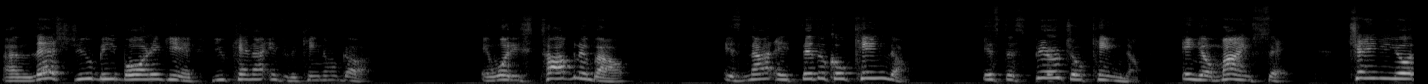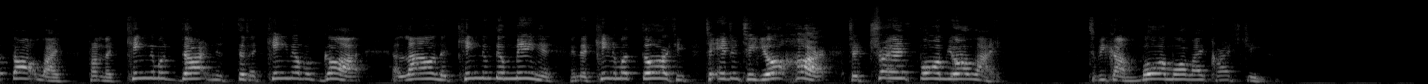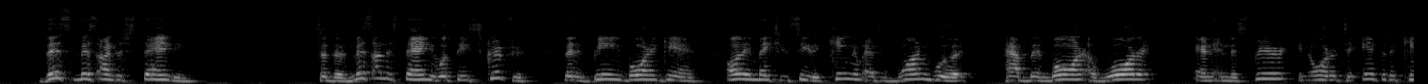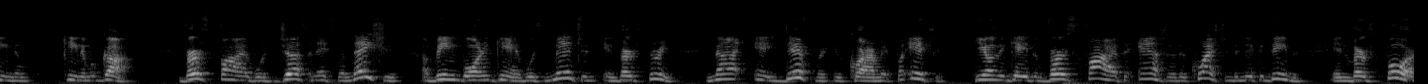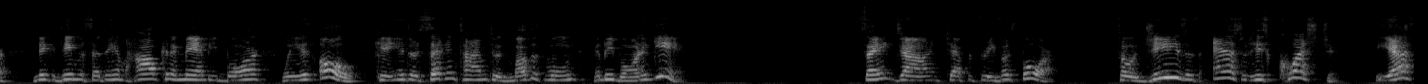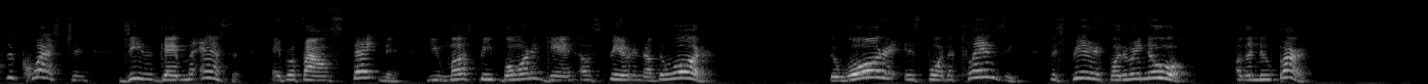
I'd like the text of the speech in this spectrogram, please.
Unless you be born again, you cannot enter the kingdom of God. And what he's talking about is not a physical kingdom. It's the spiritual kingdom in your mindset. Changing your thought life from the kingdom of darkness to the kingdom of God, allowing the kingdom dominion and the kingdom authority to enter into your heart to transform your life to become more and more like Christ Jesus. This misunderstanding, so the misunderstanding with these scriptures that is being born again only makes you see the kingdom as one would have been born of water and in the spirit in order to enter the kingdom kingdom of God. Verse 5 was just an explanation of being born again, was mentioned in verse 3, not a different requirement for entry. He only gave the verse 5 to answer the question to Nicodemus. In verse 4, Nicodemus said to him, How can a man be born when he is old? Can he enter a second time to his mother's womb and be born again? St. John chapter 3, verse 4. So Jesus answered his question. He asked the question, Jesus gave him an answer. A profound statement. You must be born again of spirit and of the water. The water is for the cleansing, the spirit for the renewal of the new birth.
